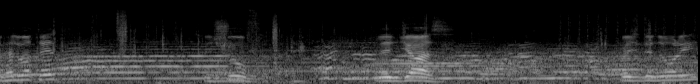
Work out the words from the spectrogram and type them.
بهالوقت نشوف الإنجاز مجد النوري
